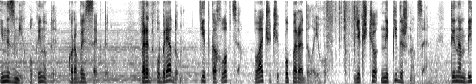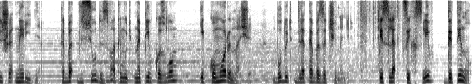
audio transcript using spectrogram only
і не зміг покинути корабель секти. Перед обрядом тітка хлопця, плачучи, попередила його: якщо не підеш на це, ти нам більше не рідня, тебе всюди зватимуть напівкозлом, і комори наші будуть для тебе зачинені. Після цих слів дитину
